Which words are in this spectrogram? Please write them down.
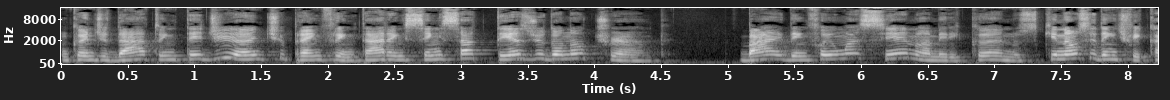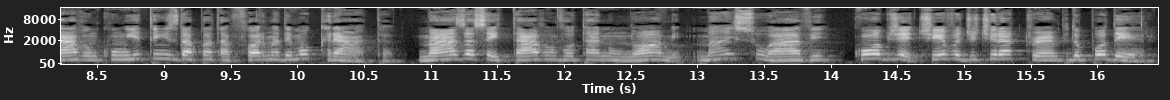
um candidato entediante para enfrentar a insensatez de Donald Trump. Biden foi um aceno a americanos que não se identificavam com itens da plataforma democrata, mas aceitavam votar num nome mais suave, com o objetivo de tirar Trump do poder.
